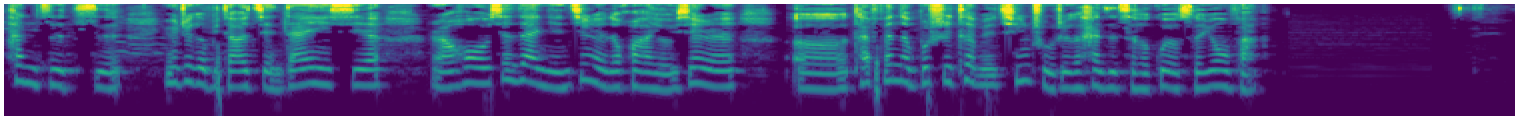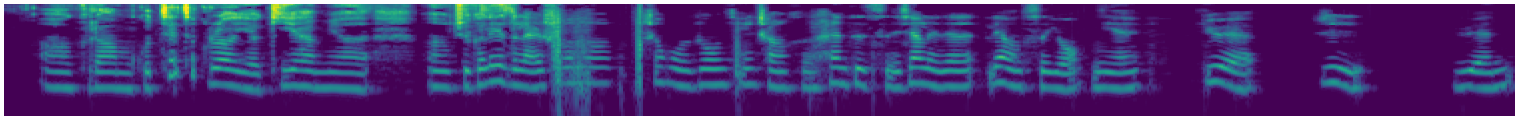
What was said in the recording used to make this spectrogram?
汉字词，因为这个比较简单一些。然后现在年轻人的话，有一些人呃他分的不是特别清楚这个汉字词和固有词的用法。啊，그럼구체적으로얘기하 면， 嗯，举个例子来说呢，生活中经常和汉字词相连的量词有年、月、日、元、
